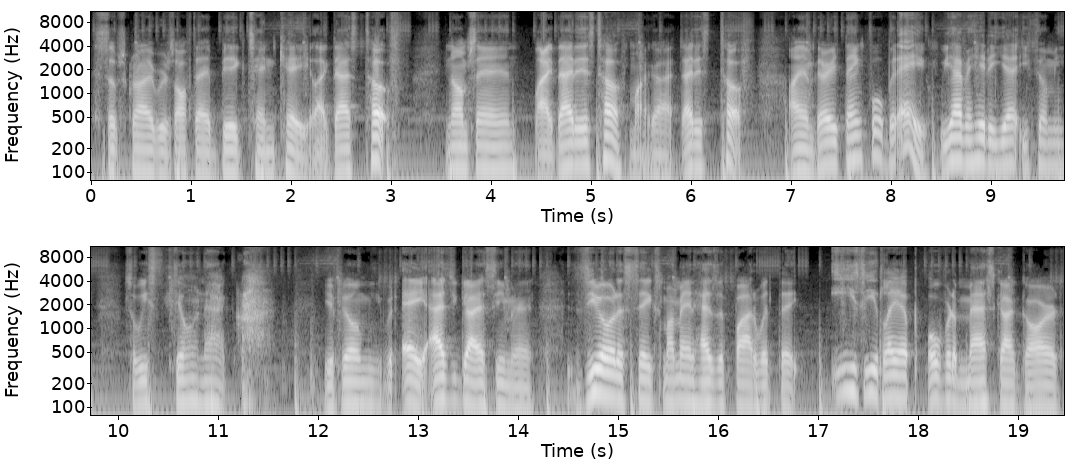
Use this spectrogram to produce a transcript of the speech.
subscribers off that big 10k. Like that's tough. You know what I'm saying? Like that is tough, my guy. That is tough. I am very thankful, but hey, we haven't hit it yet. You feel me? So we still in that. grind. You feel me? But hey, as you guys see, man, zero to six. My man has a fight with the easy layup over the mascot guard.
